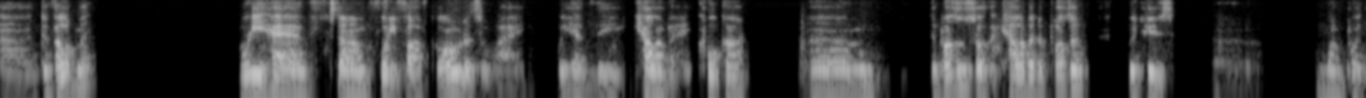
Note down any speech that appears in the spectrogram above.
uh, development. We have some 45 kilometres away. We have the Calibre and Coulter um, deposits, or the Calibre deposit, which is uh, 1.3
